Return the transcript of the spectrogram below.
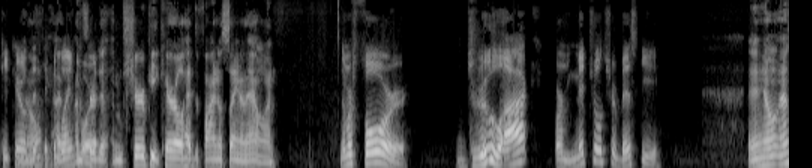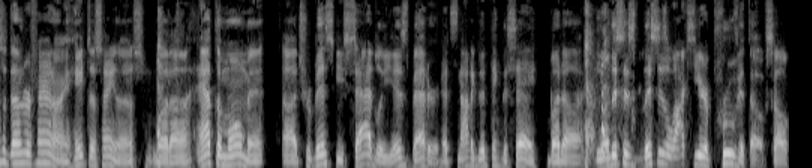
Pete Carroll you know, did take the blame I, am for sure it. That, I'm sure Pete Carroll had the final say on that one. Number four, Drew Lock or Mitchell Trubisky. And, you know, as a Denver fan, I hate to say this, but uh, at the moment, uh, Trubisky sadly is better. It's not a good thing to say, but uh, you know, this is this is Lock's year to prove it, though. So,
